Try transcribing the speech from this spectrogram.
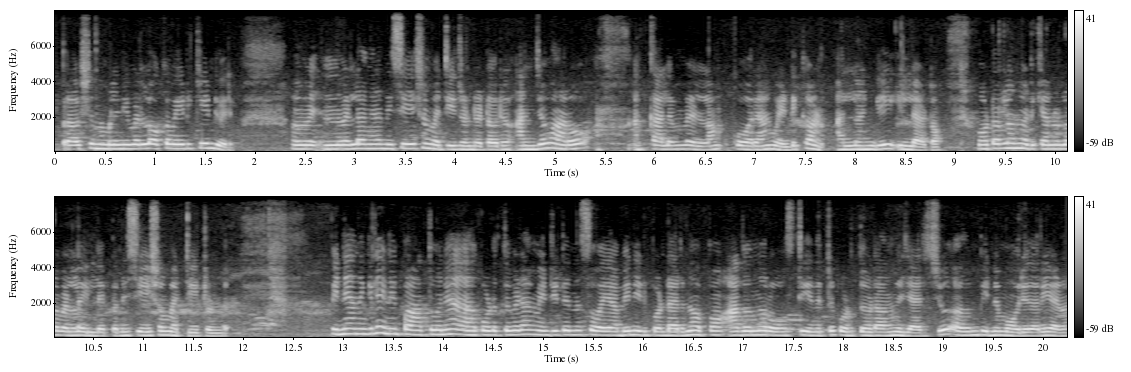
ഇപ്രാവശ്യം നമ്മൾ ഇനി വെള്ളമൊക്കെ മേടിക്കേണ്ടി വരും. വെള്ളം അങ്ങനെ നിശേഷം പറ്റിയിട്ടുണ്ട് കേട്ടോ. ഒരു അഞ്ചോ ആറോ കലം വെള്ളം കോരാൻ വേണ്ടി കാണും. അല്ലെങ്കിൽ ഇല്ല കേട്ടോ. മോട്ടോറിലൊന്നും അടിക്കാനുള്ള വെള്ളം ഇല്ല. ഇപ്പം നിശേഷം വറ്റിയിട്ടുണ്ട്. പിന്നെ ആണെങ്കിൽ ഇനി പാത്തുവിന് കൊടുത്തു വിടാൻ വേണ്ടിയിട്ട് ഇന്ന് സോയാബീൻ ഇരിപ്പുണ്ടായിരുന്നു. അപ്പോൾ അതൊന്ന് റോസ്റ്റ് ചെയ്തിട്ട് കൊടുത്തു വിടാമെന്ന് വിചാരിച്ചു. അതും പിന്നെ മോരുകറിയാണ്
